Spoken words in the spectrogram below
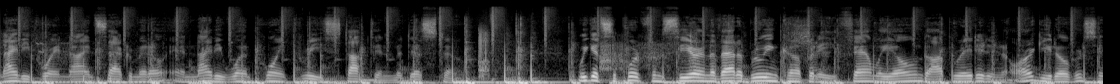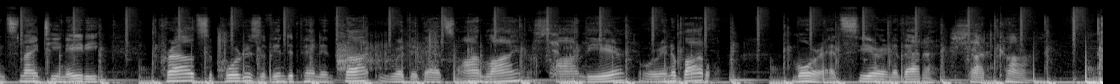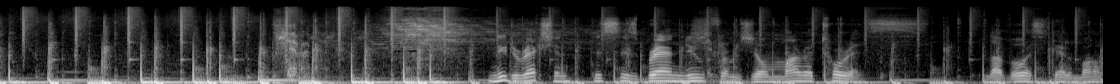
90.9 Sacramento and 91.3 Stockton, Modesto. We get support from Sierra Nevada Brewing Company, family owned, operated, and argued over since 1980. Proud supporters of independent thought, whether that's online, on the air, or in a bottle. More at sierranevada.com. New direction. This is brand new from Xiomara Torres. La Voz del Mar.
